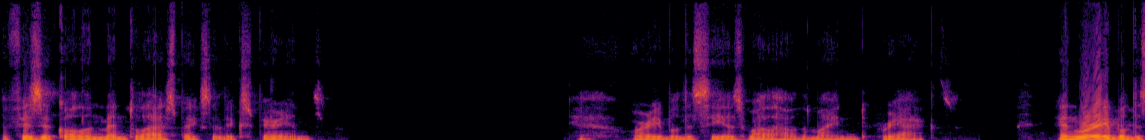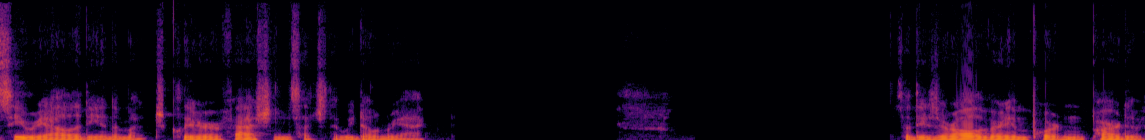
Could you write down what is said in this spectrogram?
the physical and mental aspects of experience, yeah, we're able to see as well how the mind reacts. And we're able to see reality in a much clearer fashion such that we don't react. So these are all a very important part of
